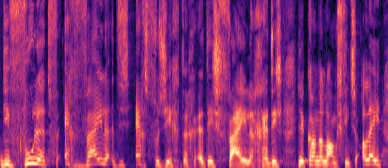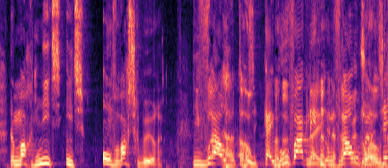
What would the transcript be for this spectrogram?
die voelen het echt veilig, het is echt voorzichtig, het is veilig, het is, je kan er langs fietsen. Alleen er mag niets iets onverwachts gebeuren. die vrouw... doet het- Kijk, hoe vaak ligt er een vrouw op een Oh, dat gebeurt ook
